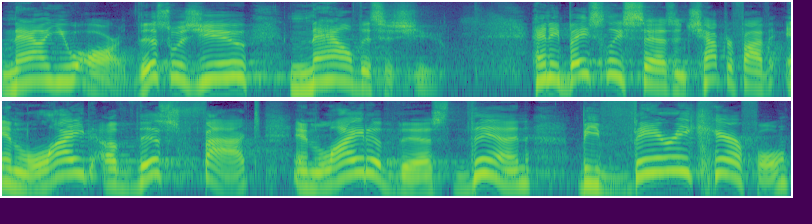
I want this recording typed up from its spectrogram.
now you are. This was you, now this is you. And he basically says in chapter 5 in light of this fact, in light of this, then be very careful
